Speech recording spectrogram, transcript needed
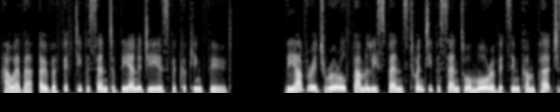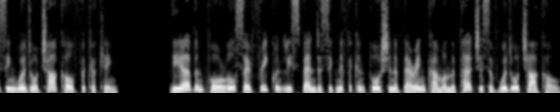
however, over 50% of the energy is for cooking food. The average rural family spends 20% or more of its income purchasing wood or charcoal for cooking. The urban poor also frequently spend a significant portion of their income on the purchase of wood or charcoal.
